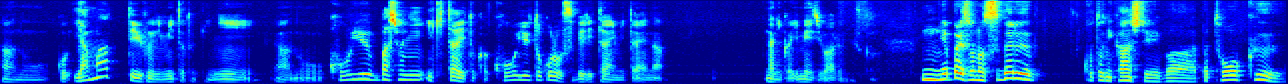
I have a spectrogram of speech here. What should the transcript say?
あのこう山っていうふうに見た時にあのこういう場所に行きたいとかこういうところを滑りたいみたいな何かイメージはあるんですか？うん、やっぱりその滑ることに関して言えば、やっぱ遠く、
